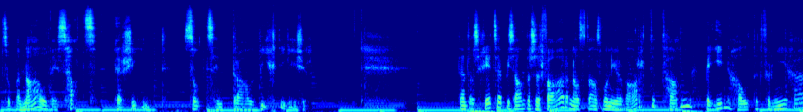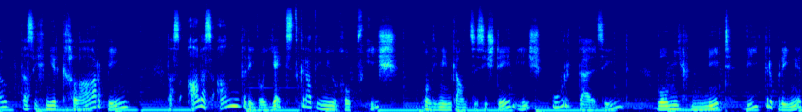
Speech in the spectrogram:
so banal der Satz erscheint, so zentral wichtig ist er. Denn dass ich jetzt etwas anderes erfahre als das, was ich erwartet habe, beinhaltet für mich auch, dass ich mir klar bin, dass alles andere, was jetzt gerade in meinem Kopf ist und in meinem ganzen System ist, Urteile sind, wo mich nicht weiterbringen,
